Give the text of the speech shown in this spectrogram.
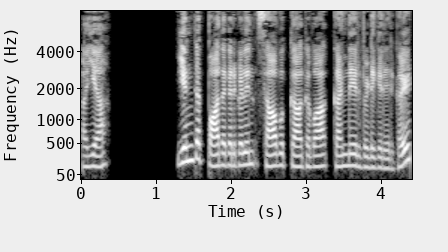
ஐயா இந்த பாதகர்களின் சாவுக்காகவா கண்ணீர் விடுகிறீர்கள்?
